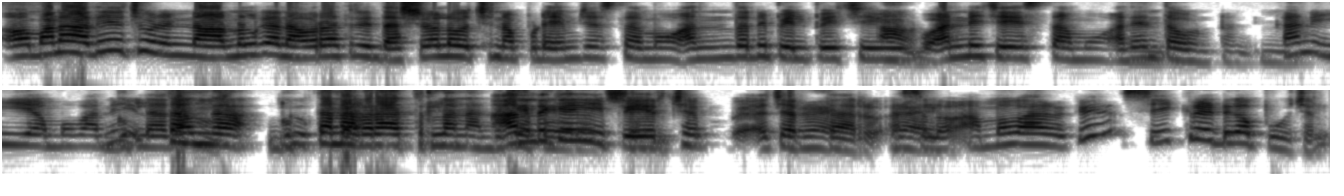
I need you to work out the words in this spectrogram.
మన అదే చూడండి నార్మల్గా నవరాత్రి దసరాలో వచ్చినప్పుడు ఏం చేస్తాము అందరిని పిలిపించి. అన్ని చేస్తాము అదెంత ఉంటుంది. కానీ ఈ అమ్మవారిని ఇలా గుప్త. నవరాత్రులను అందుకే ఈ. పేరు చెప్ చెప్తారు. అసలు అమ్మవారికి సీక్రెట్గా పూజలు.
